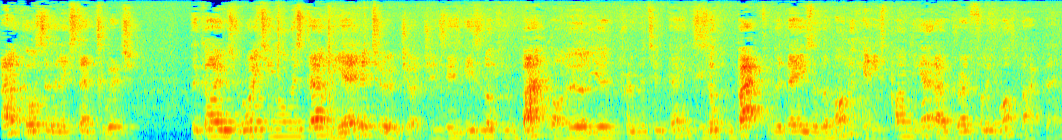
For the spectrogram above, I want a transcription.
And of course, there's an extent to which the guy who's writing all this down, the editor of Judges, is, is looking back on earlier primitive days. He's looking back from the days of the monarchy, and he's pointing out how dreadful it was back then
